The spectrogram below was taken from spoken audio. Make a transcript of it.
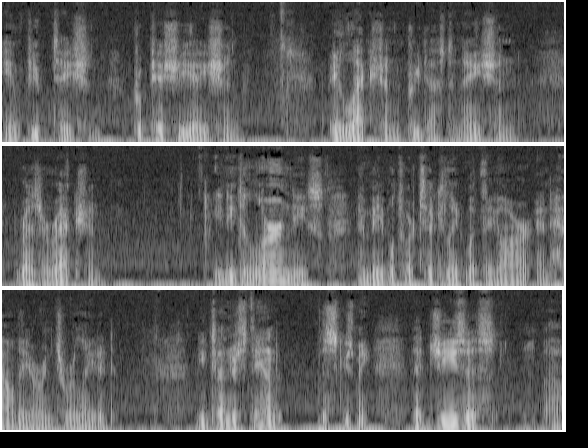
imputation, propitiation, election, predestination, resurrection. You need to learn these and be able to articulate what they are and how they are interrelated. You need to understand, excuse me, that Jesus uh,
